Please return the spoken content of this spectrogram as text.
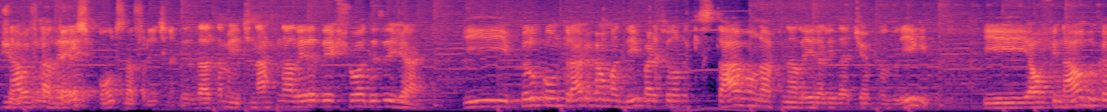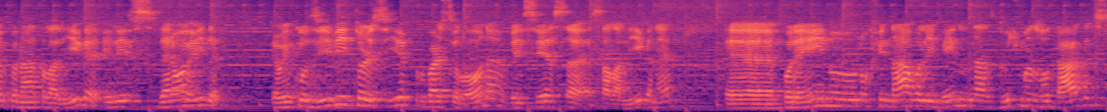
chegou a ficar 10 pontos na frente, né? Exatamente, na finaleira deixou a desejar. E pelo contrário, Real Madrid e Barcelona que estavam na finaleira ali da Champions League e ao final do campeonato La Liga, eles deram a vida. Eu inclusive torcia para o Barcelona vencer essa, essa La Liga, né? É, porém, no, no final ali, bem nas últimas rodadas,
